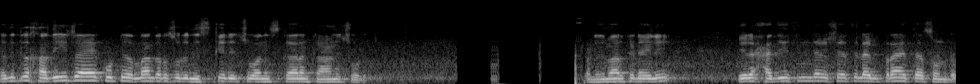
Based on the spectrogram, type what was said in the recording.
എന്നിട്ട് ഖദീജയെ കൂട്ടി അള്ളാഹിന്റെ റസൂൽ നിസ്കരിച്ചു ആ നിസ്കാരം കാണിച്ചു കൊടുത്തു. പണ്ഡിതന്മാർക്കിടയിൽ ഈ ഒരു ഹദീസിന്റെ വിഷയത്തിൽ അഭിപ്രായ വ്യത്യാസമുണ്ട്.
